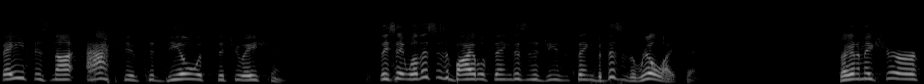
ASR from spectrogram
faith is not active to deal with situations. They say, well, this is a Bible thing, this is a Jesus thing, but this is a real life thing. So I got to make sure,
